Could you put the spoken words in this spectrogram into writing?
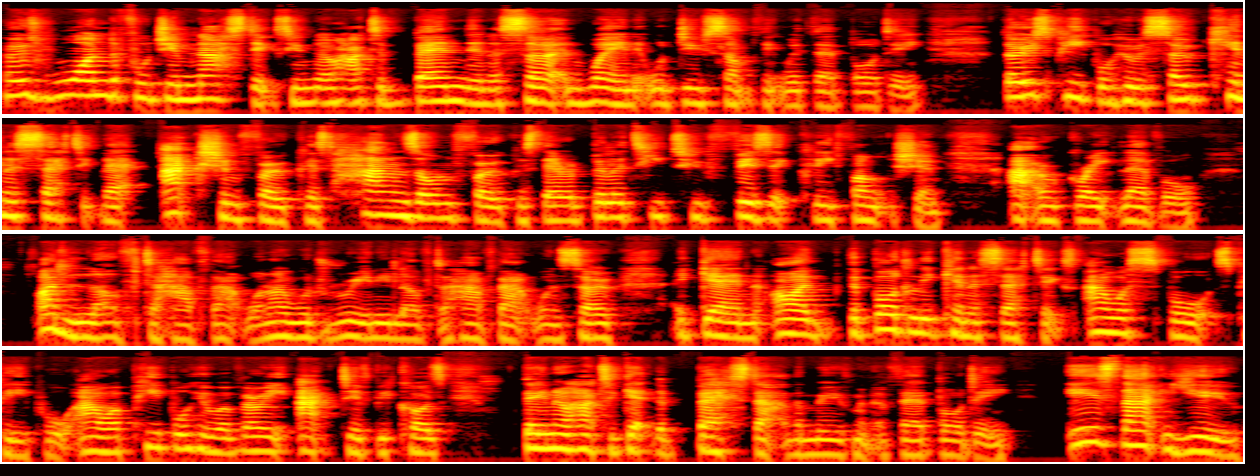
Those wonderful gymnastics who know how to bend in a certain way and it will do something with their body. Those people who are so kinesthetic, they're action focused, hands on focused, their ability to physically function at a great level. I'd love to have that one. I would really love to have that one. So again, I the bodily kinesthetics, our sports people, our people who are very active because they know how to get the best out of the movement of their body. Is that you?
